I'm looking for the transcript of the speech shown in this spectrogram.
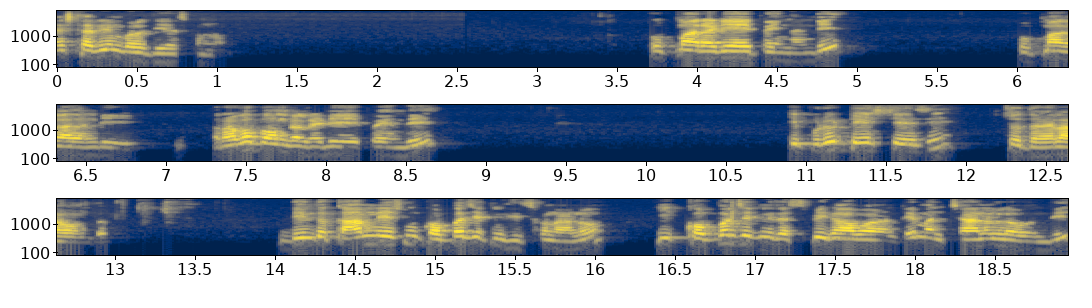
నెక్స్ట్ అరియం బొల తీసుకుందాం. ఉప్మా రెడీ అయిపోయిందండి. ఉప్మా కాదండి రవ్వ పొంగల్ రెడీ అయిపోయింది. ఇప్పుడు టేస్ట్ చేసి చూద్దాం ఎలా ఉందో. దీంతో కాంబినేషన్ కొబ్బరి చట్నీ తీసుకున్నాను. ఈ కొబ్బరి చట్నీ రెసిపీ కావాలంటే మన ఛానల్లో ఉంది.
